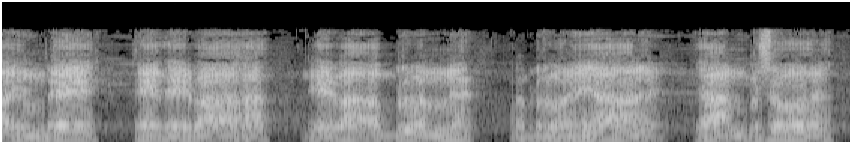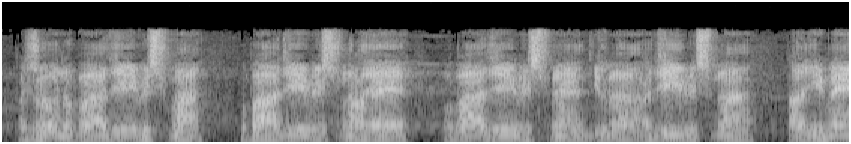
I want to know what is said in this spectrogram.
आयन्ते ते देवाः देवा अब्रुवन्। अब्रुवनयान् यान् पशून् पशूनुपाजीविष्म उपाजीविष्मते उपाजीविष्मेत्युत अजीविष्म त इमे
